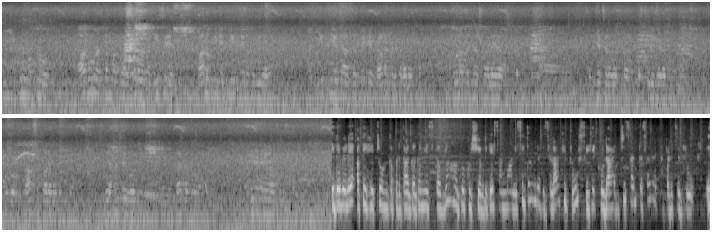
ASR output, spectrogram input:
ಈ ಇಬ್ಬರು ಮಕ್ಕಳು ಆರುನೂರ ಹತ್ತೊಂಬತ್ತು ಅಂಕಗಳನ್ನು ಗಳಿಸಿ ತಾಲೂಕಿಗೆ ಕೀರ್ತಿಯನ್ನು ತಂದಿದ್ದಾರೆ. ಆ ಕೀರ್ತಿಯನ್ನು ತರಲಿಕ್ಕೆ ಕಾರಣಕರ್ತರಾದಂಥ ಪೂರ್ಣಪ್ರಜ್ಞಾ ಶಾಲೆಯ ಅಧ್ಯಕ್ಷರಾದಂಥ ಕಸ್ತೂರಿ ಮೇಡಮ್ ಹಾಗೂ ಪ್ರಾಂಶುಪಾಲರಾದಂಥ ಶ್ರೀ ಅನಂತೇಗೌಡರು ಗ್ರಾಹಕರು ಅಭಿನಂದನೆಗಳನ್ನು ಇದೇ ವೇಳೆ ಅತಿ ಹೆಚ್ಚು ಅಂಕ ಪಡೆದ ಗಗನ್ ಎಸ್ ಗೌಡ ಹಾಗೂ ಖುಷಿ ಅವರಿಗೆ ಸನ್ಮಾನಿಸಿ ಗೌರವಿಸಲಾಗಿದ್ದು, ಸಿಹಿ ಕೂಡ ಹಂಚಿ ಸಂತಸ ವ್ಯಕ್ತಪಡಿಸಿದ್ರು. ಈ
